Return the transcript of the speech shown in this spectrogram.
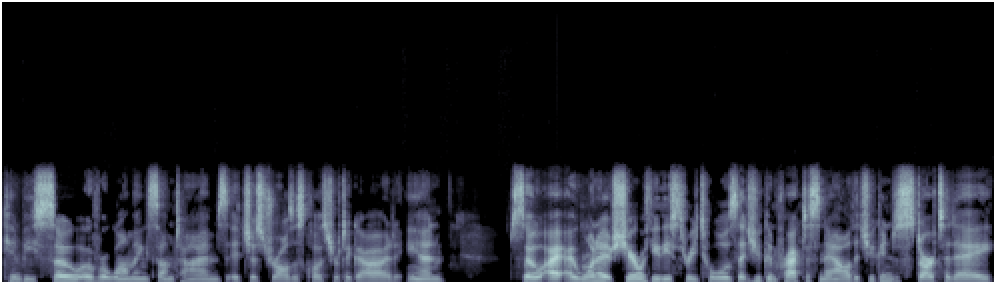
can be so overwhelming sometimes it just draws us closer to god and so i, I want to share with you these three tools that you can practice now that you can just start today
